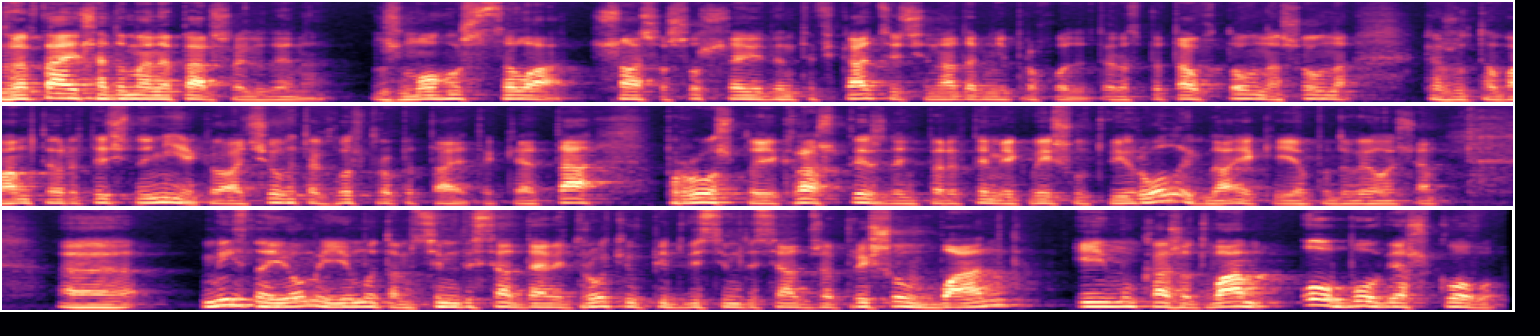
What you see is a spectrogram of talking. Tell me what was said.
звертається до мене перша людина з мого ж села. Саша, що з цією ідентифікацією, чи треба мені проходити? Розпитав, хто вона, що вона. Кажу, та вам теоретично ні. Я кажу, а чого ви так гостро питаєте? Таке, Та просто якраз тиждень перед тим, як вийшов твій ролик, да, який я подивилася. Е, Мій знайомий, йому там 79 років, під 80 вже прийшов в банк. І йому кажуть, вам обов'язково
